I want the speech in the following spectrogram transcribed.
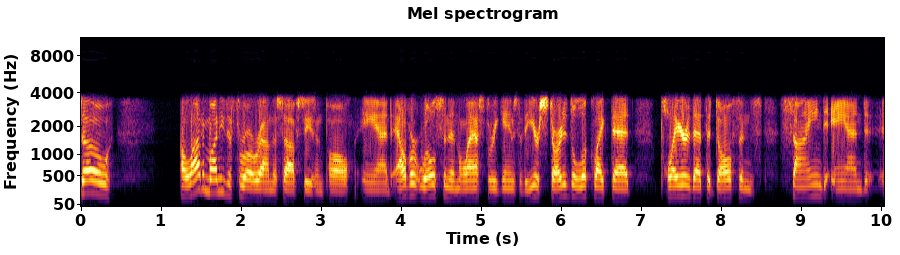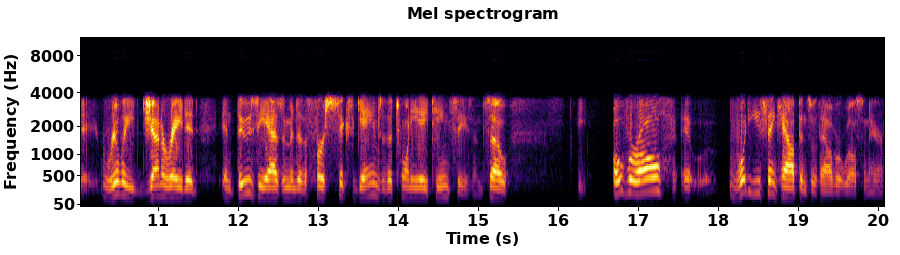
So a lot of money to throw around this offseason, Paul. And Albert Wilson in the last three games of the year started to look like that player that the Dolphins signed and uh, really generated enthusiasm into the first six games of the 2018 season. So, overall, what do you think happens with Albert Wilson here?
